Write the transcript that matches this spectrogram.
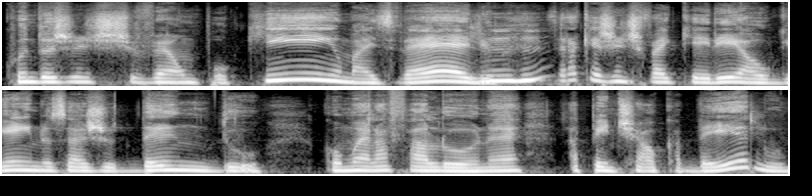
quando a gente estiver um pouquinho mais velho? Uhum. Será que a gente vai querer alguém nos ajudando, como ela falou, né? A pentear o cabelo,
